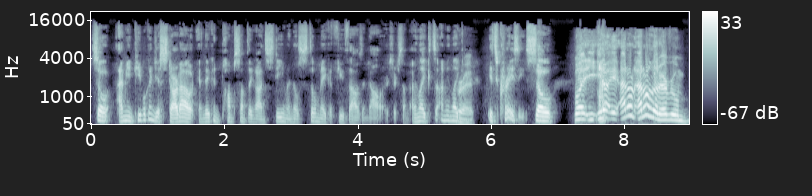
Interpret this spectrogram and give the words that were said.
so I mean people can just start out and they can pump something on Steam and they'll still make a few thousand dollars or something. I'm like I mean like right. it's crazy. So But you know, I don't, I don't know that everyone,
